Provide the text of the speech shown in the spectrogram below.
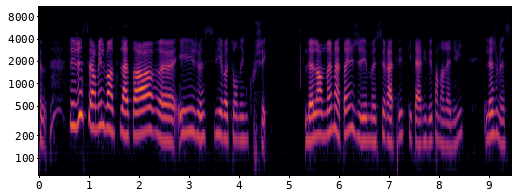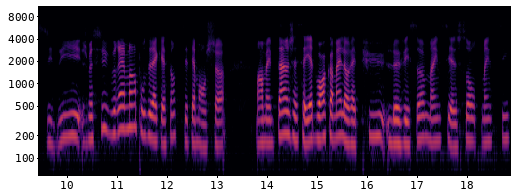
j'ai juste fermé le ventilateur euh, et je suis retournée me coucher. Le lendemain matin, je me suis rappelé ce qui est arrivé pendant la nuit. Et là, je me suis dit, je me suis vraiment posé la question si c'était mon chat. Mais en même temps, j'essayais de voir comment elle aurait pu lever ça, même si elle saute, même si.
